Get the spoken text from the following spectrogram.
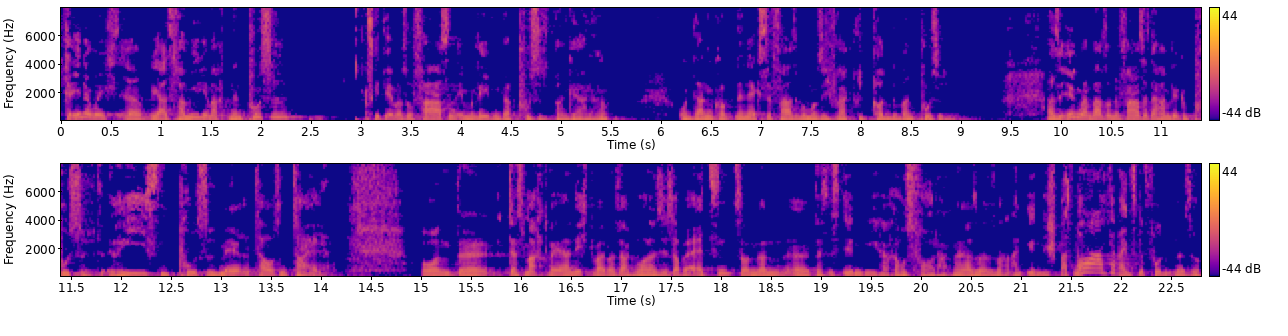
Ich erinnere mich, äh, wir als Familie machten einen Puzzle. Es gibt ja immer so Phasen im Leben, da puzzelt man gerne. Ne? Und dann kommt eine nächste Phase, wo man sich fragt, wie konnte man puzzeln? Also irgendwann war so eine Phase, da haben wir gepuzzelt, Riesenpuzzle, mehrere tausend Teile. Und äh, das macht man ja nicht, weil man sagt, boah, das ist aber ätzend, sondern äh, das ist irgendwie herausfordernd. Ne? Also das macht einem irgendwie Spaß. Boah, ich habe eins gefunden. Ne? So.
